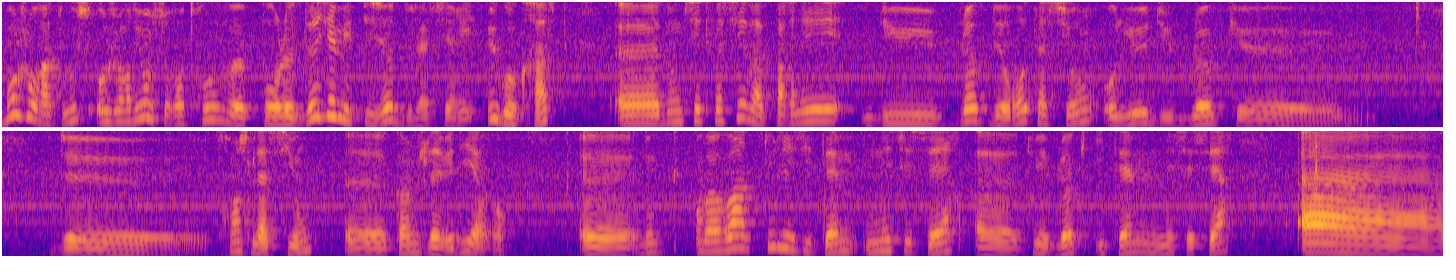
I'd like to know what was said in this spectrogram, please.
Bonjour à tous, aujourd'hui on se retrouve pour le deuxième épisode de la série Hugo Craft. Euh, donc cette fois-ci on va parler du bloc de rotation au lieu du bloc euh, de translation euh, comme je l'avais dit avant. donc on va voir tous les items nécessaires, tous les blocs items nécessaires à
